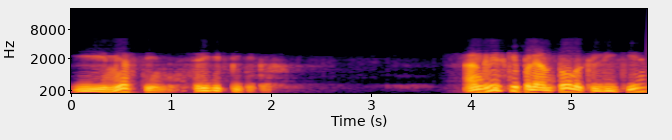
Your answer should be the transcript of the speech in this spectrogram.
И место им среди питиков. Английский палеонтолог Лики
